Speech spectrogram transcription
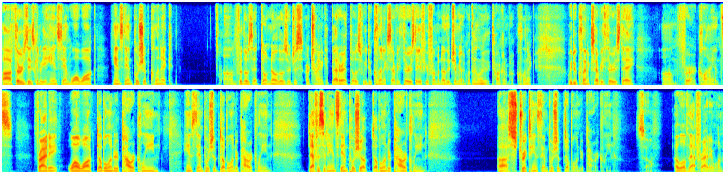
Uh, Thursday is going to be a handstand wall walk, handstand push up clinic. Um, for those that don't know, those are just are trying to get better at those. We do clinics every Thursday. If you're from another gym, you're like, what the hell are they talking about? Clinic. We do clinics every Thursday um, for our clients. Friday, wall walk, double under, power clean, handstand push up, double under, power clean, deficit handstand push up, double under, power clean, uh, strict handstand push up, double under, power clean. So I love that Friday one.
